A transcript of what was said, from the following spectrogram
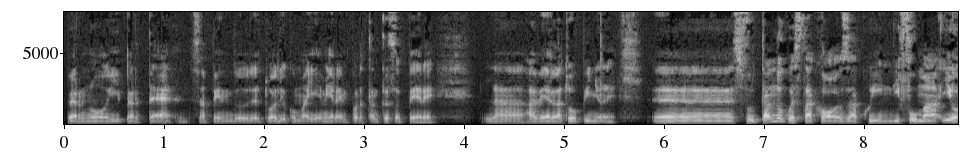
per noi, per te, sapendo del tuo odio con Miami, era importante sapere, la- avere la tua opinione. Eh, sfruttando questa cosa, quindi, Fuma, io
